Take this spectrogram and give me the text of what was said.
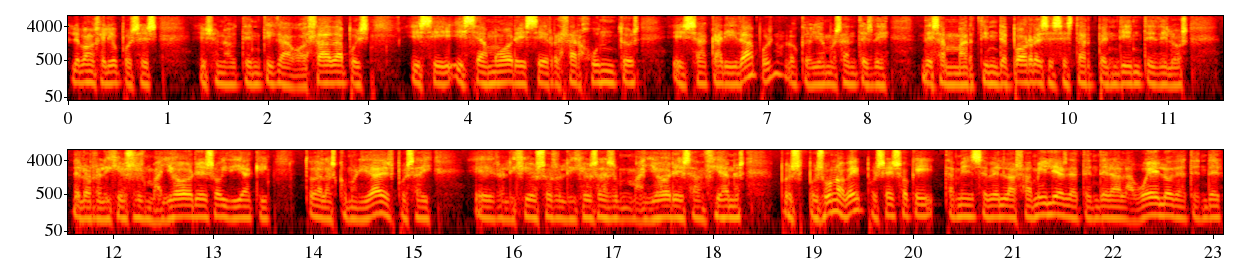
el Evangelio, pues es, es una auténtica gozada, pues ese, ese amor, ese rezar juntos, esa caridad, pues lo que oíamos antes de, de San Martín de Porres, es estar pendiente de los, de los religiosos mayores. Hoy día que todas las comunidades, pues hay eh, religiosos, religiosas mayores, ancianos, pues, pues uno ve pues eso que también se ve en las familias, de atender al abuelo, de atender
